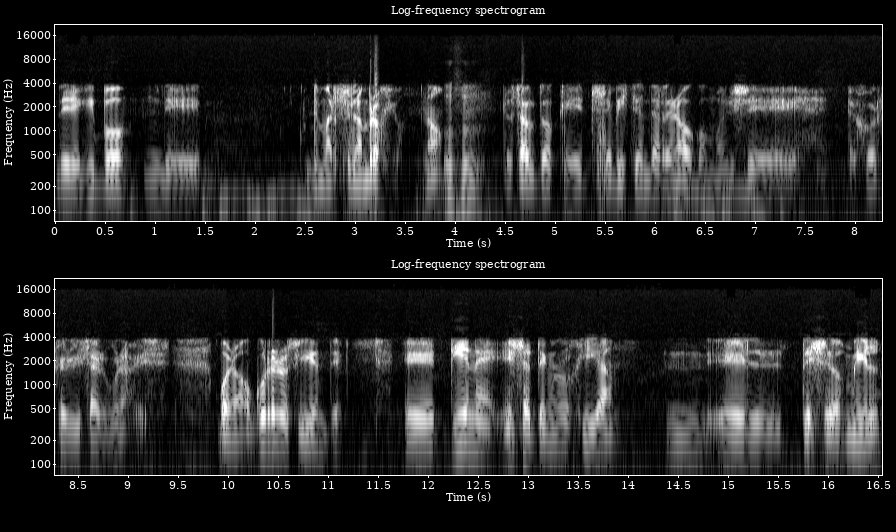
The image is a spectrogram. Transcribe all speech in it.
del equipo de, de Marcelo Ambrogio, ¿no? Los autos que se visten de Renault, como dice Jorge Luis algunas veces. Bueno, ocurre lo siguiente, eh, tiene esa tecnología, mm, el TC2000,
